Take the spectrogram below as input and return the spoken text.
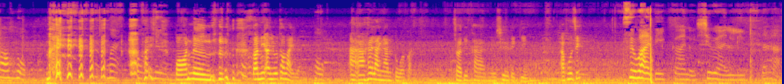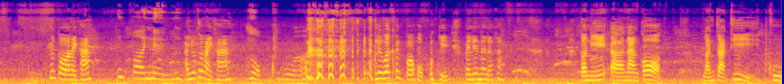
ปหกไม่ไม่ปหนึ่งปหนึ่งตอนนี้อายุเท่าไหร่แล้วหกอ่าอ่าให้รายงานตัวก่อน สวัสดีค่ะ หนูชื่อเด็กหญิง อะพูดสิ สวัสดีค่ะ หนูชื่อลิซ่าอืมขึ้นปออะไรคะ ขึ้นปหนึ่ง อายุเท่าไหร่คะหกขวบ นึกว่าขึ้นป .6 โอเค ไปเล่นได้แล้วค่ะ ตอนนี้อ่านางก็หลังจากที่ครู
